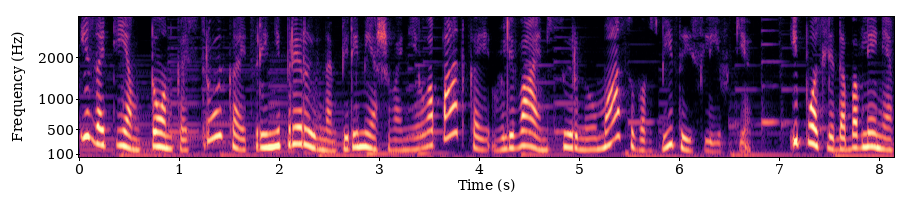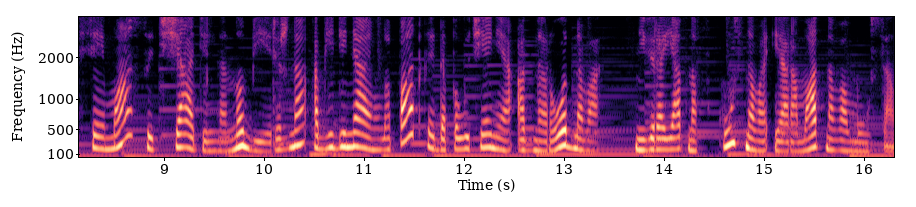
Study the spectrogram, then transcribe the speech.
и затем тонкой струйкой при непрерывном перемешивании лопаткой вливаем сырную массу во взбитые сливки. И после добавления всей массы тщательно, но бережно объединяем лопаткой до получения однородного, невероятно вкусного и ароматного мусса.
